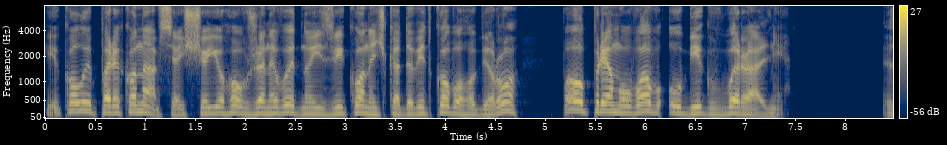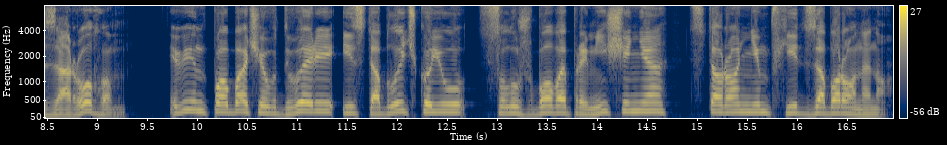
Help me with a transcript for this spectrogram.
і коли переконався, що його вже не видно із віконечка довідкового бюро, попрямував у бік вбиральні. За рогом він побачив двері із табличкою Службове приміщення стороннім вхід заборонено.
